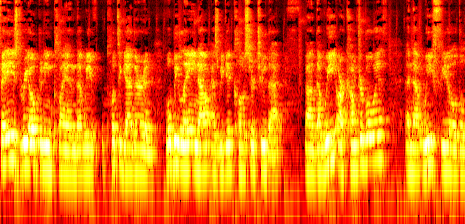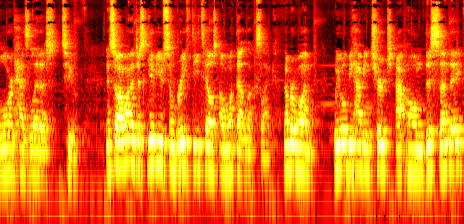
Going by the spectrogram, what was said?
phased reopening plan that we've put together and we'll be laying out as we get closer to that, uh, that we are comfortable with and that we feel the Lord has led us to. And so I want to just give you some brief details on what that looks like. Number one, we will be having church at home this Sunday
